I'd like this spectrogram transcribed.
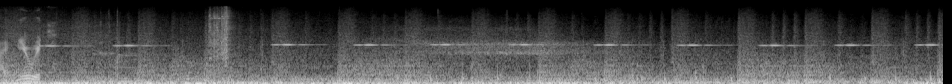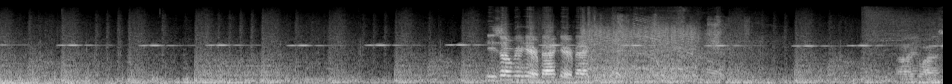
I knew it. He's over here, back here, back Oh, he was.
